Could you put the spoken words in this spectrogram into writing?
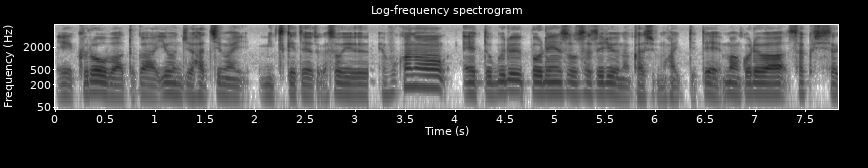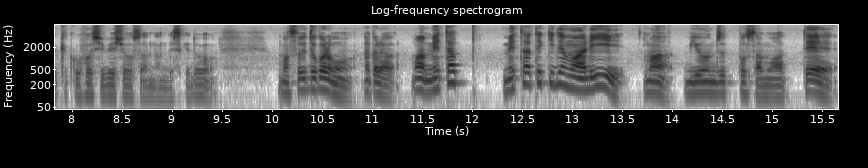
えクローバーとか48枚見つけたよとかそういう他の、えーとグループを連想させるような歌詞も入っててまあこれは作詞作曲星部ショウさんなんですけどまあそういうところもだからまあメタメタ的でもありまあビヨンズっぽさもあって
